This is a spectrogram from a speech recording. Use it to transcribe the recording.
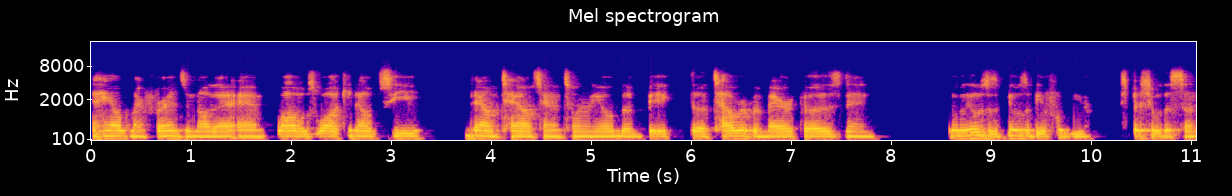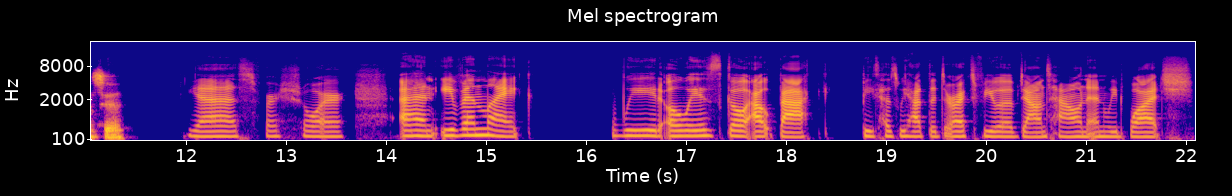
and hang out with my friends and all that. And while I was walking, I would see downtown San Antonio, the big, the Tower of Americas, and it was it was a beautiful view, especially with the sunset. Yes, for sure. And even like we'd always go out back because we had the direct view of downtown and we'd watch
